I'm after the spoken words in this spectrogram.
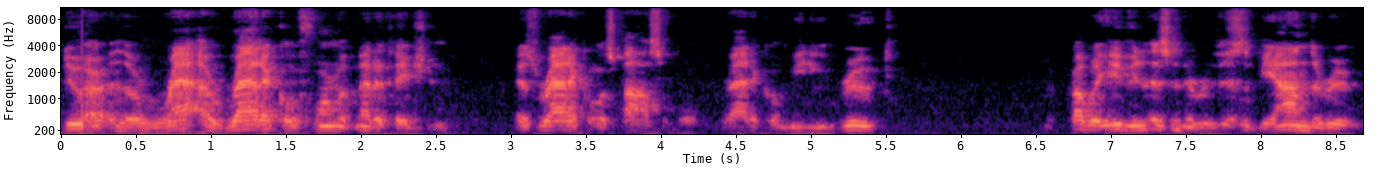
do a, the ra- a radical form of meditation, as radical as possible. Radical meaning root, probably even isn't the root. This is beyond the root.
